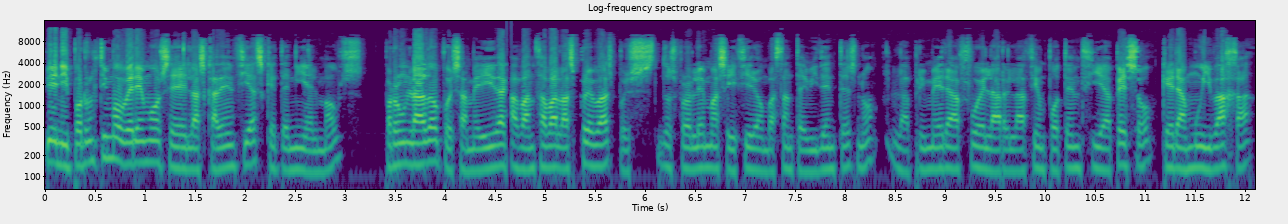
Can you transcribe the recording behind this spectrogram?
Bien y por último veremos eh, las cadencias que tenía el mouse. Por un lado, pues a medida que avanzaban las pruebas, pues dos problemas se hicieron bastante evidentes, ¿no? La primera fue la relación potencia-peso, que era muy baja,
